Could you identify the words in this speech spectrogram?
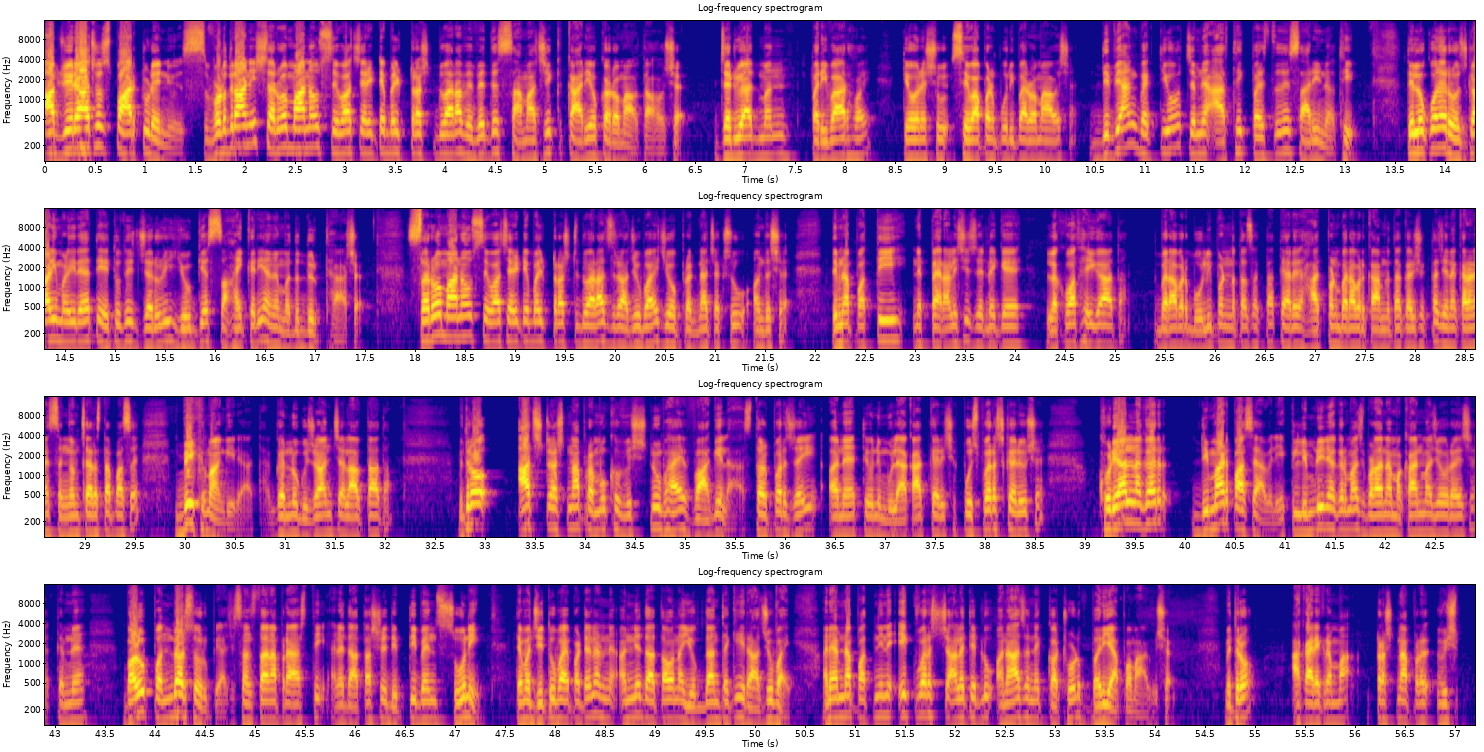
આપ જોઈ રહ્યા છો સ્પાર્ક ટુડે ન્યૂઝ વડોદરાની સર્વમાનવ સેવા ચેરિટેબલ ટ્રસ્ટ દ્વારા વિવિધ સામાજિક કાર્યો કરવામાં આવતા હોય છે. જરૂરિયાતમંદ પરિવાર હોય, તેઓને શું સેવા પણ પૂરી પાડવામાં આવે છે. દિવ્યાંગ વ્યક્તિઓ જેમને આર્થિક પરિસ્થિતિ સારી નથી, તે લોકોને રોજગારી મળી રહે તે હેતુથી જરૂરી યોગ્ય સહાય કરી અને મદદરૂપ થયા છે. સર્વમાનવ સેવા ચેરિટેબલ ટ્રસ્ટ દ્વારા જ રાજુભાઈ, જેઓ પ્રજ્ઞાચક્ષુ અંધ છે, તેમના પતિને પેરાલિસિસ એટલે કે લખવા થઈ ગયા હતા. બરાબર બોલી પણ નહોતા શકતા, ત્યારે હાથ પણ બરાબર કામ નહોતા કરી શકતા, જેના કારણે સંગમચા રસ્તા પાસે ભીખ માંગી રહ્યા હતા. ઘરનું ગુજરાન ચલાવતા હતા. મિત્રો આ જ ટ્રસ્ટના પ્રમુખ વિષ્ણુભાઈ વાઘેલા સ્થળ પર જઈ અને તેઓની મુલાકાત કરી છે, પૂછપરછ કર્યું છે. ખોડિયાલનગર ડીમાર્ટ પાસે આવેલી એક લીંબડીનગરમાં જ ભાડાના મકાનમાં જેઓ રહે છે, તેમને ભાડું પંદરસો રૂપિયા છે. સંસ્થાના પ્રયાસથી અને દાતાશ્રી દીપ્તિબેન સોની તેમજ જીતુભાઈ પટેલ અને અન્ય દાતાઓના યોગદાન થકી રાજુભાઈ અને એમના પત્નીને એક વર્ષ ચાલે તેટલું અનાજ અને કઠોળ ભરી આપવામાં આવ્યું છે. મિત્રો આ કાર્યક્રમમાં ટ્રસ્ટના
